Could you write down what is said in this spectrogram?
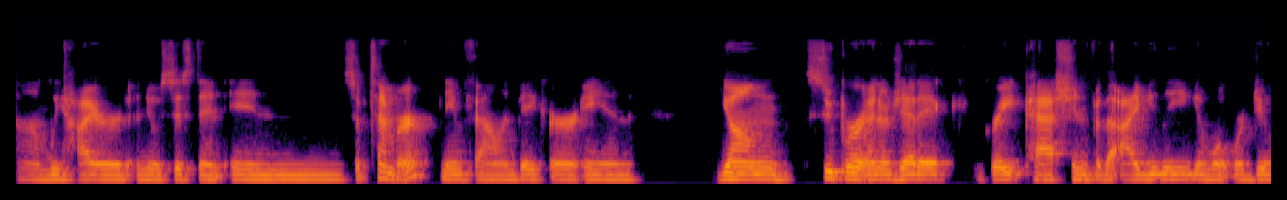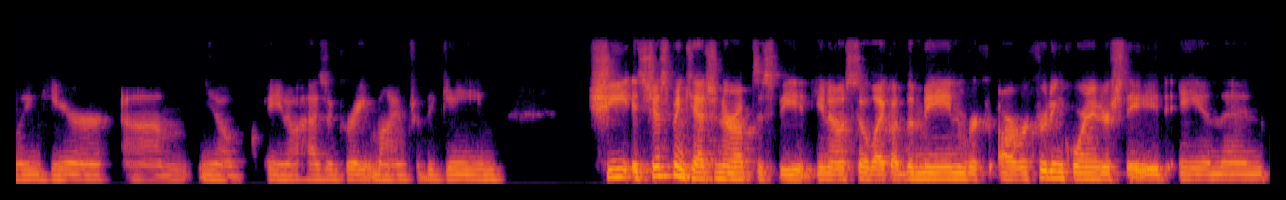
Um, we hired a new assistant in September named Fallon Baker, and young, super energetic, great passion for the Ivy League and what we're doing here. Um, you know, you know, has a great mind for the game she it's just been catching her up to speed you know? So like the main our recruiting coordinator stayed and then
